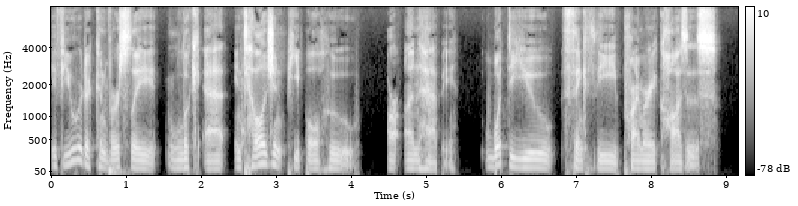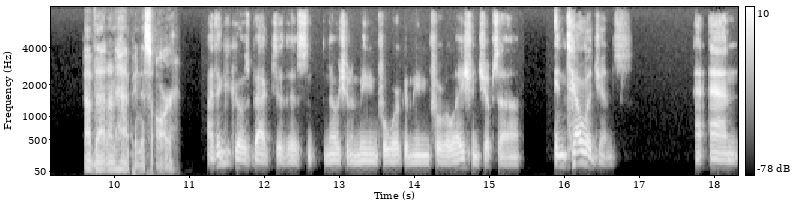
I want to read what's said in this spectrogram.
If you were to conversely look at intelligent people who are unhappy, what do you think the primary causes of that unhappiness are? I think it goes back to this notion of meaningful work and meaningful relationships. Uh, intelligence and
